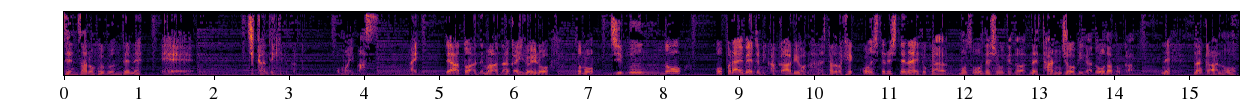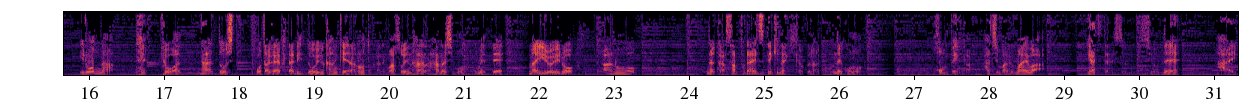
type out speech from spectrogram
前座の部分でね、えー、実感できるかと思います。はい。で、あとはね、まあなんかいろいろ、その自分のこうプライベートに関わるような話、例えば結婚してるしてないとかもそうでしょうけど、ね、誕生日がどうだとか、ね、なんかあの、いろんな、ね、今日はな、どうし、お互い二人どういう関係なのとかね、まあそういう話も含めて、まあいろいろ、あの、なんかサプライズ的な企画なんかもね、この本編が始まる前はやってたりするんですよね。はい。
